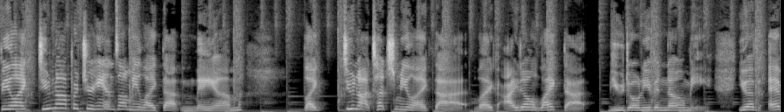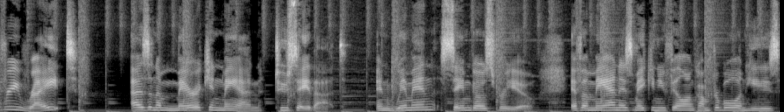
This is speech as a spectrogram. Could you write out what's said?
Be like, do not put your hands on me like that, ma'am. Like, do not touch me like that. Like, I don't like that. You don't even know me. You have every right as an American man to say that. And women, same goes for you. If a man is making you feel uncomfortable and he's,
